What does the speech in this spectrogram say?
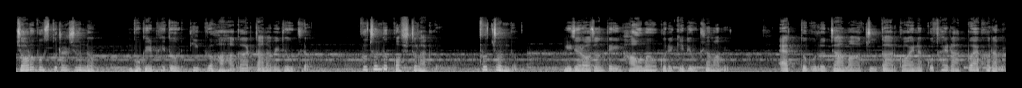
জড় বস্তুটার জন্য বুকের ভেতর তীব্র হাহাকার দানা বেঁধে উঠল। প্রচণ্ড কষ্ট লাগল, প্রচণ্ড। নিজের অজান্তেই হাউমাউ করে কেঁদে উঠলাম আমি। এতগুলো জামা জুতার গয়না কোথায় রাখব এখন আমি?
